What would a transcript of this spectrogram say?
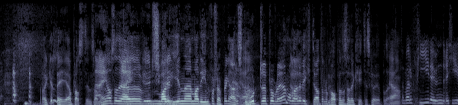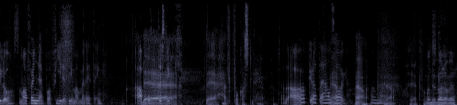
Og ikke lei av plastinnsamling. Altså, det er marin, marin forsøpling er et Ja. stort eh, problem, og da er det viktig at lokalpedagog setter kritiske øye på det. Ja. Det var vel 400 kilo som var funnet på fire timer med leting. Av Det, åtte stykk. det er helt forkastelig. Så det er akkurat det han sa òg. Ja. Helt Men du, Benjamin,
